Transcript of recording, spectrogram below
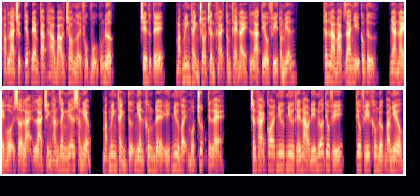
hoặc là trực tiếp đem tạp hào báo cho người phục vụ cũng được. Trên thực tế, mạc minh thành cho trần khải tấm thẻ này là tiêu phí toàn miễn. Thân là mạc gia nhị công tử, nhà này hội sở lại là chính hắn danh nghĩa sản nghiệp, mạc minh thành tự nhiên không để ý như vậy một chút tiền lẻ. Trần khải coi như như thế nào đi nữa tiêu phí tiêu phí không được bao nhiêu.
